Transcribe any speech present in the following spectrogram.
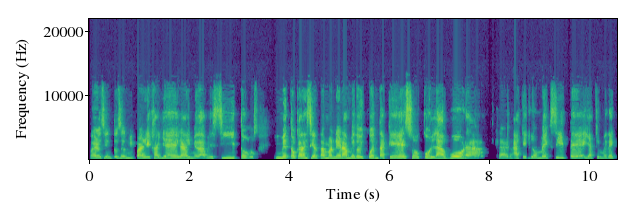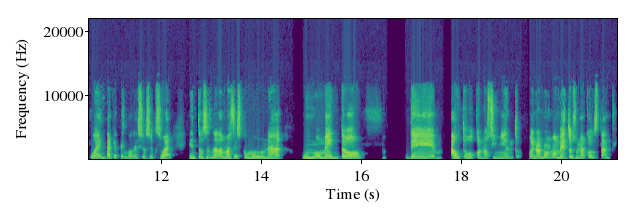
Pero si entonces mi pareja llega y me da besitos y me toca de cierta manera, me doy cuenta que eso colabora a que yo me excite y a que me dé cuenta que tengo deseo sexual. Entonces nada más es como una, un momento de autoconocimiento. Bueno, no un momento, es una constante.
